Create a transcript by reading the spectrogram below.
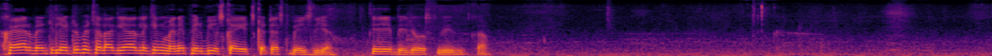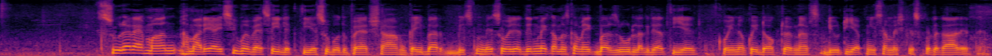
खैर वेंटिलेटर पे चला गया, लेकिन मैंने फिर भी उसका एड्स का टेस्ट भेज दिया कि ये भेजो उसकी बीवी का। सूर्य रहमान हमारे आईसीयू में वैसे ही लगती है, सुबह, दोपहर, शाम। कई बार मिस हो जाए दिन में कम से कम एक बार ज़रूर लग जाती है, कोई ना कोई डॉक्टर नर्स ड्यूटी अपनी समझ के उसको लगा देते हैं।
